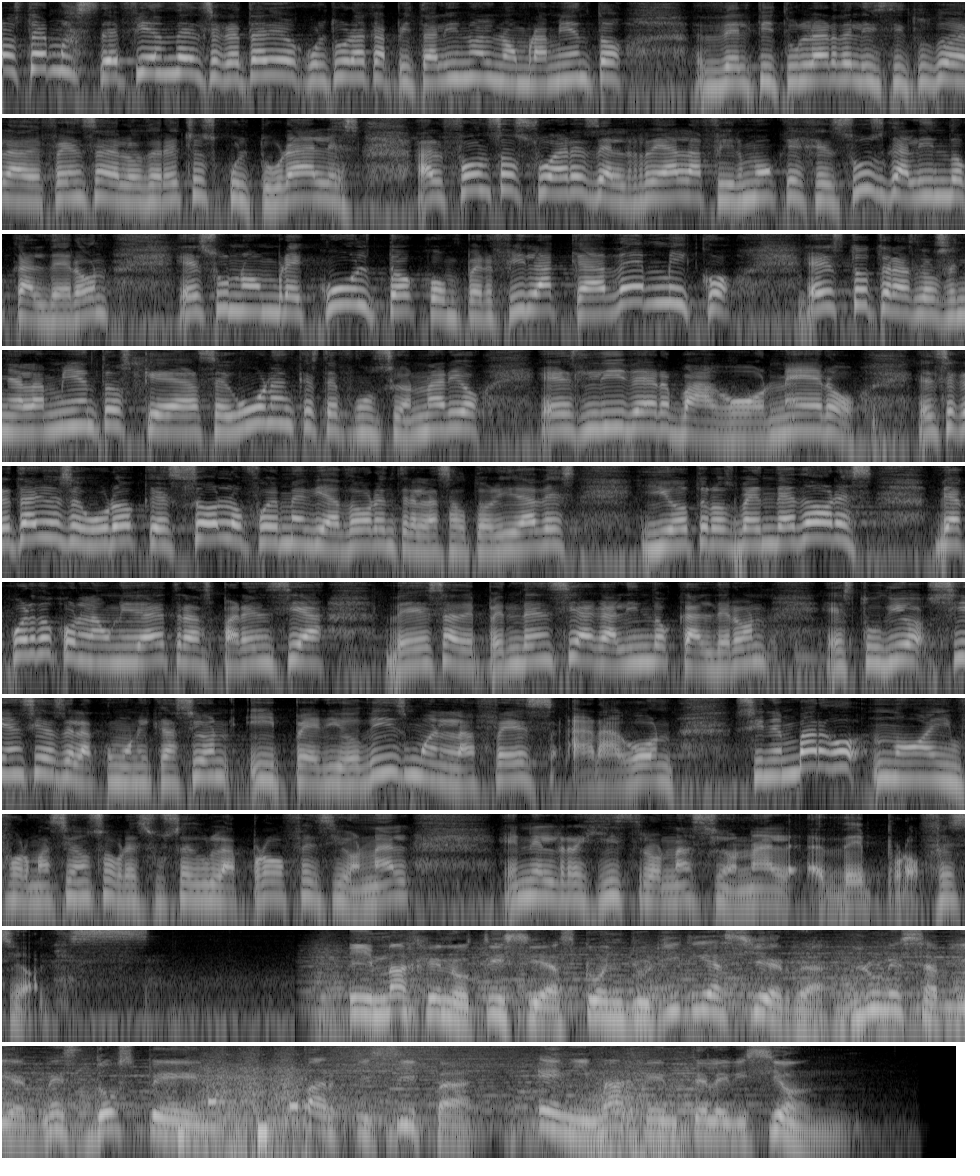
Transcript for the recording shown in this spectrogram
otros temas, defiende el secretario de Cultura capitalino el nombramiento del titular del Instituto de la Defensa de los Derechos Culturales. Alfonso Suárez del Real afirmó que Jesús Galindo Calderón es un hombre culto con perfil académico. Esto tras los señalamientos que aseguran que este funcionario es líder vagonero. El secretario aseguró que solo fue mediador entre las autoridades y otros vendedores. De acuerdo con la unidad de transparencia de esa dependencia, Galindo Calderón estudió ciencias de la comunicación y periodismo en la FES Aragón. Sin embargo, no hay información sobre su cédula profesional en el Registro Nacional de Profesiones. Imagen Noticias con Yuridia Sierra, lunes a viernes 2 pm. Participa en Imagen Televisión.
